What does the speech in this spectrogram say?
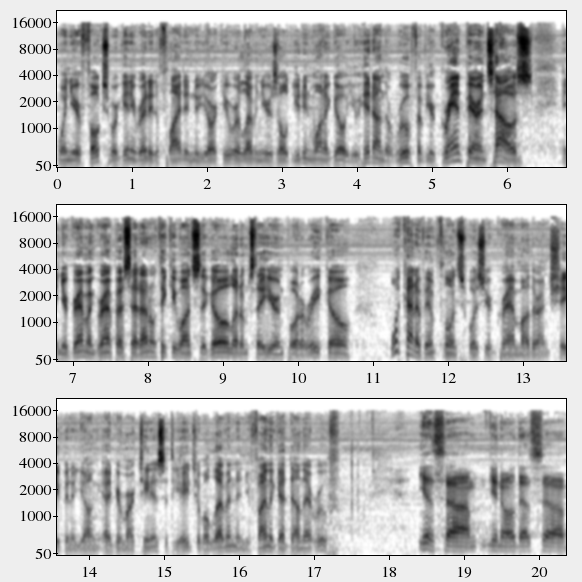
when your folks were getting ready to fly to New York. You were 11 years old. You didn't want to go. You hit on the roof of your grandparents' house, and your grandma and grandpa said, "I don't think he wants to go. Let him stay here in Puerto Rico." What kind of influence was your grandmother on shaping a young Edgar Martinez at the age of 11 and you finally got down that roof? Yes, um, you know, that's uh,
